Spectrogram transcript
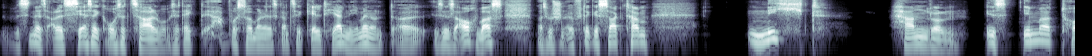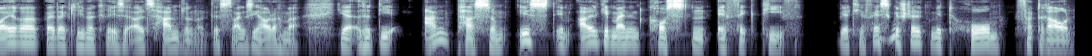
das sind jetzt alles sehr, sehr große Zahlen, wo man sich denkt, ja, wo soll man das ganze Geld hernehmen? Und äh, ist es auch was, was wir schon öfter gesagt haben, nicht handeln ist immer teurer bei der Klimakrise als handeln. Und das sagen Sie auch noch mal. Ja, also die Anpassung ist im Allgemeinen kosteneffektiv wird hier mhm. festgestellt mit hohem Vertrauen.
